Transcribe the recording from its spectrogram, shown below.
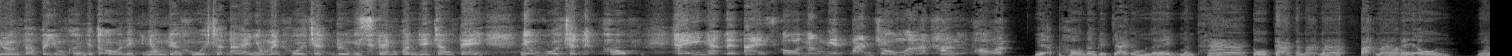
យល់ទៅពេលខ្ញុំឃើញវីដេអូនេះខ្ញុំរៀងហួសចិត្តដែរខ្ញុំមិនហួសចិត្តឬ we scam គាត់និយាយចឹងទេខ្ញុំហួសចិត្តអ្នកផុសហើយអ្នកដែលតែស្គាល់ហ្នឹងមានបានចូលមើល account អ្នកផុស អ្នកផុសហ្នឹងគេចែករំលែកមិនថាគោលការណ៍គណៈណាបកណាទេអូនណា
